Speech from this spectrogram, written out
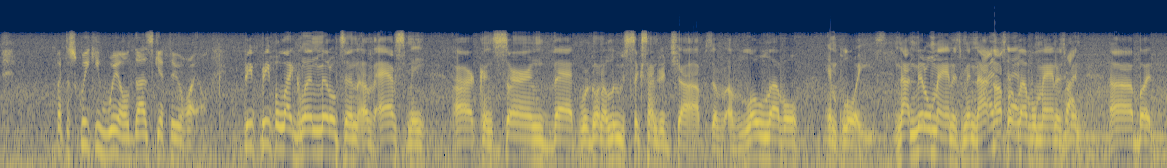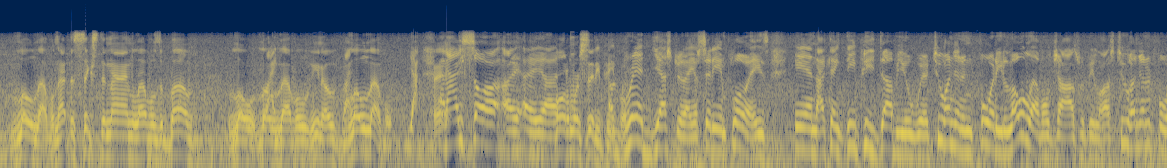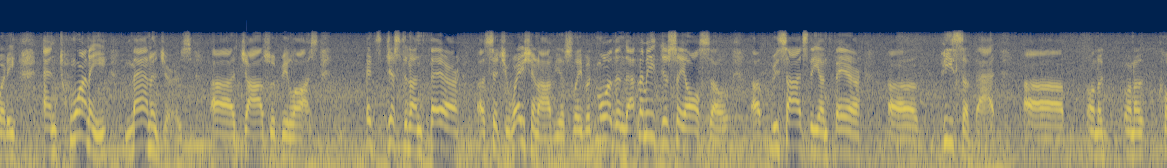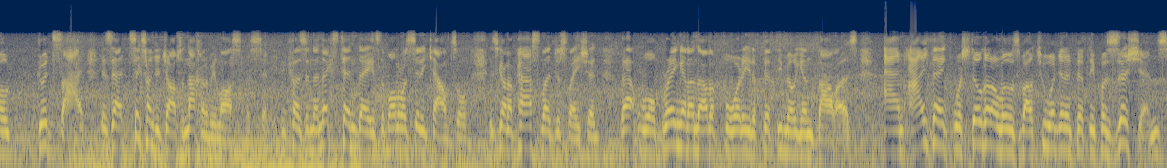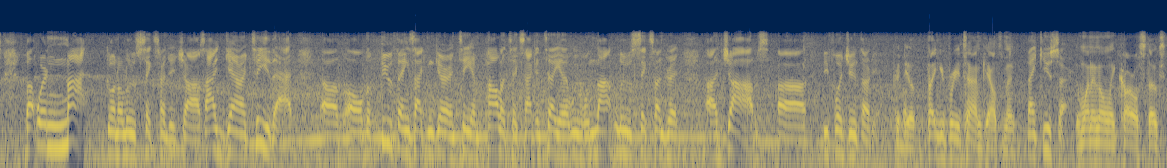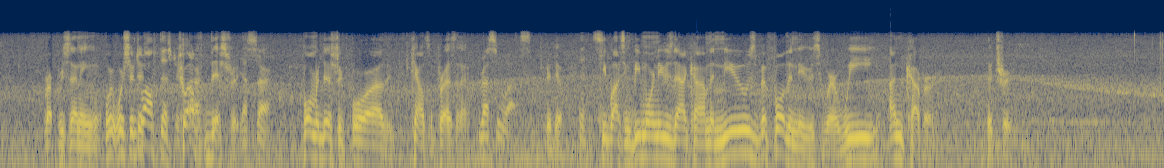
but the squeaky wheel does get the oil. People like Glenn Middleton of AFSCME are concerned that we're going to lose 600 jobs of, of low-level employees, not middle management, not upper-level management, uh, but low level, not the six to nine levels above low low Right. level. You know, Right. low level. Yeah, and I saw a, a, uh, Baltimore City a people. grid yesterday of city employees in I think DPW where 240 low-level jobs would be lost, 240, and 20 managers' uh, jobs would be lost. It's just an unfair uh, situation, obviously, but more than that, let me just say also, uh, besides the unfair uh, piece of that, uh, on a on a quote good side is that 600 jobs are not going to be lost in the city. Because in the next 10 days the Baltimore City Council is going to pass legislation that will bring in another 40 to 50 million dollars. And I think we're still going to lose about 250 positions but we're not going to lose 600 jobs. I guarantee you that. Of all the few things I can guarantee in politics I can tell you that we will not lose 600 uh, jobs uh, before June 30th Good deal. Thank you for your time, Councilman. thank you sir. The one and only Carl Stokes, representing where's your 12th district 12th sir. district. yes sir Former district for uh, council president. Russell West Good deal. Yes. Keep watching BmoreNews.com, the news before the news, where we uncover the truth.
